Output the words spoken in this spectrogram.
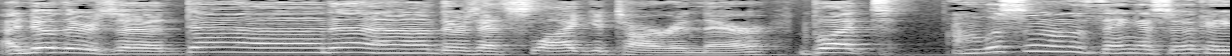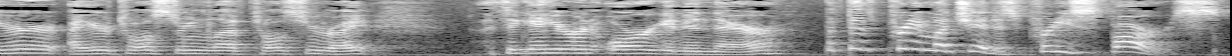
I know there's a da da, there's that slide guitar in there, but I'm listening on the thing. I said, okay, here I hear 12 string left, 12 string right. I think I hear an organ in there, but that's pretty much it. It's pretty sparse.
